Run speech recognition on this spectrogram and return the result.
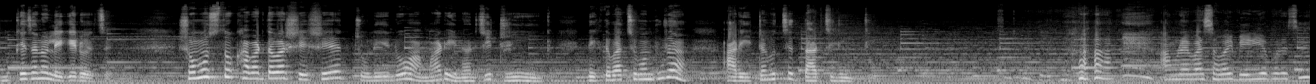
মুখে যেন লেগে রয়েছে। সমস্ত খাবার দাবার শেষে চলে এলো আমার এনার্জি ড্রিঙ্ক দেখতে পাচ্ছ বন্ধুরা? আর এটা হচ্ছে দার্জিলিং টি আমরা এবার সবাই বেরিয়ে পড়েছি।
